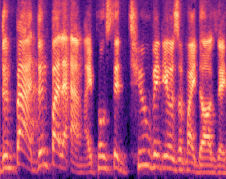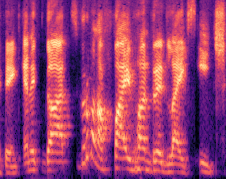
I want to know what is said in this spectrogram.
Dun pa, dun pa lang, I posted two videos of my dogs, I think, and it got siguro mga 500 likes each.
